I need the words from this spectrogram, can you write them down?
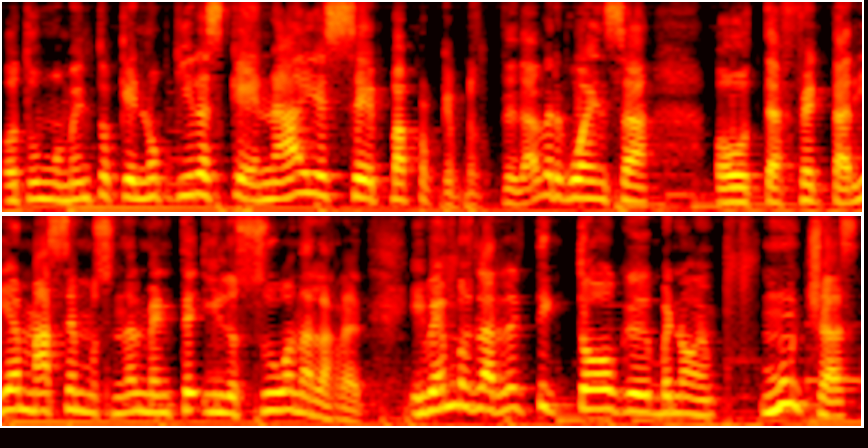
o tu momento que no quieres que nadie sepa porque pues, te da vergüenza o te afectaría más emocionalmente y lo suban a la red. Y vemos la red TikTok, eh, bueno, muchas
